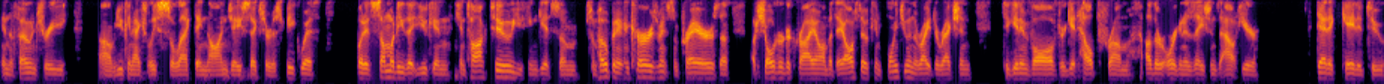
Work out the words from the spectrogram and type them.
in the phone tree, um, you can actually select a non J6er to speak with but it's somebody that you can can talk to. You can get some some hope and encouragement, some prayers, a, a shoulder to cry on. But they also can point you in the right direction to get involved or get help from other organizations out here dedicated to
